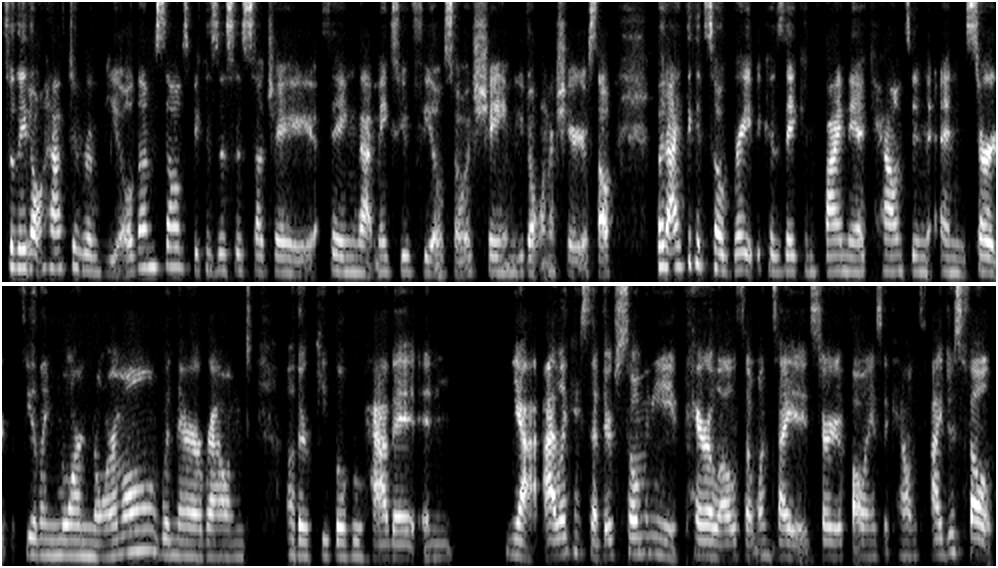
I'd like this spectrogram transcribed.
So they don't have to reveal themselves because this is such a thing that makes you feel so ashamed. You don't want to share yourself. But I think it's so great because they can find the accounts and, and start feeling more normal when they're around other people who have it and yeah, I like I said, there's so many parallels that once I started following his accounts, I just felt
